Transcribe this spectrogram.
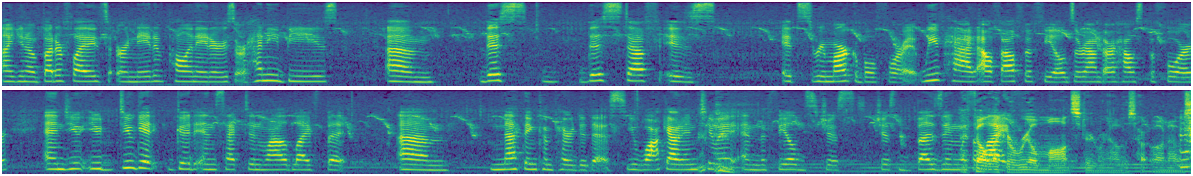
uh, you know, butterflies or native pollinators or honeybees. Um, this this stuff is it's remarkable for it. We've had alfalfa fields around our house before, and you, you do get good insect and wildlife, but um, nothing compared to this. You walk out into it, and the field's just just buzzing with I felt life. like a real monster when I was when I was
